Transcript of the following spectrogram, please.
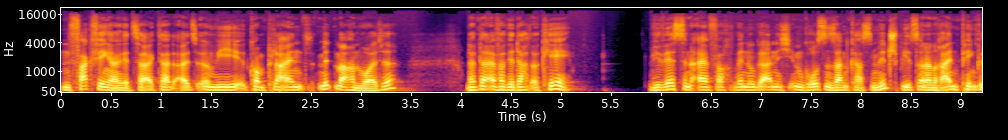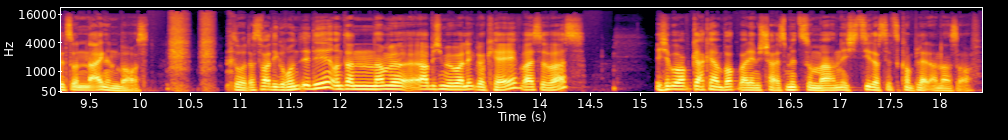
einen Fuckfinger gezeigt hat, als irgendwie compliant mitmachen wollte. Und habe dann einfach gedacht, okay, wie wär's denn einfach, wenn du gar nicht im großen Sandkasten mitspielst, sondern reinpinkelst und einen eigenen baust? So, das war die Grundidee. Und dann habe ich mir überlegt, okay, weißt du was? Ich habe überhaupt gar keinen Bock, bei dem Scheiß mitzumachen. Ich ziehe das jetzt komplett anders auf.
